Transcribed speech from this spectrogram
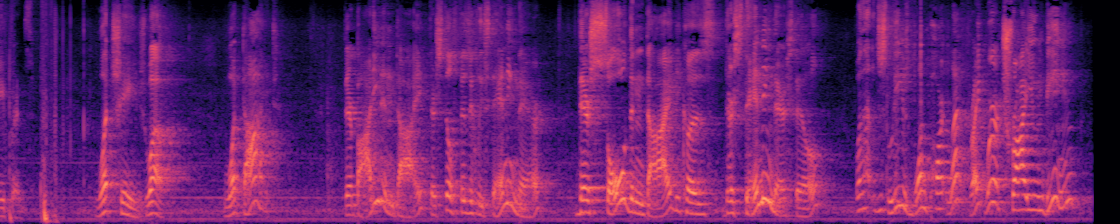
aprons. What changed? Well, what died? Their body didn't die, they're still physically standing there. Their soul didn't die because they're standing there still. Well, that just leaves one part left, right? We're a triune being.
